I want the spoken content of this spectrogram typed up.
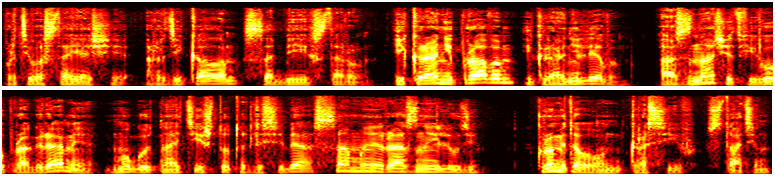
противостоящий радикалам с обеих сторон. И крайне правым, и крайне левым. А значит, в его программе могут найти что-то для себя самые разные люди. Кроме того, он красив, статен,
